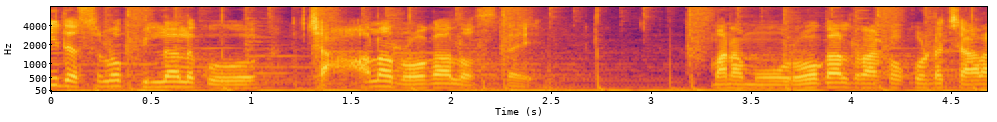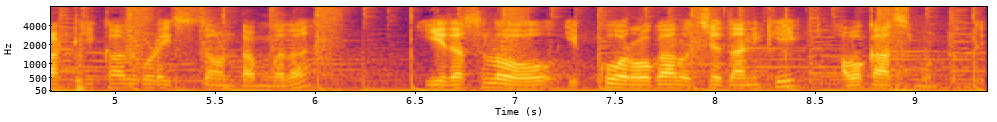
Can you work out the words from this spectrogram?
ఈ దశలో పిల్లలకు చాలా రోగాలు వస్తాయి. మనము రోగాలు రాకోకుండా చాలా టీకాలు కూడా ఇస్తూ ఉంటాం కదా. ఈ దశలో ఎక్కువ రోగాలు వచ్చేదానికి అవకాశం ఉంటుంది.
